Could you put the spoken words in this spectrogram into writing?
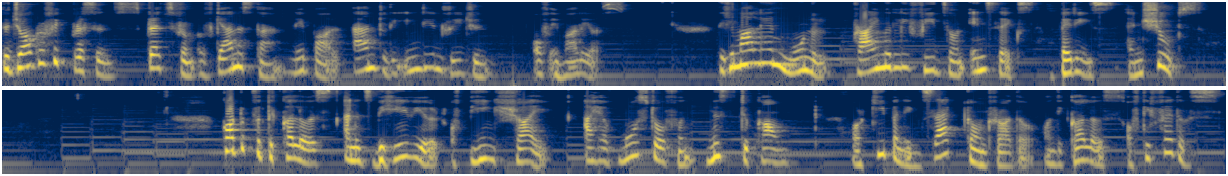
The geographic presence spreads from Afghanistan, Nepal, and to the Indian region of Himalayas. The Himalayan monal primarily feeds on insects, berries, and shoots. Caught up with the colors and its behavior of being shy, I have most often missed to count or keep an exact count rather on the colors of the feathers.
